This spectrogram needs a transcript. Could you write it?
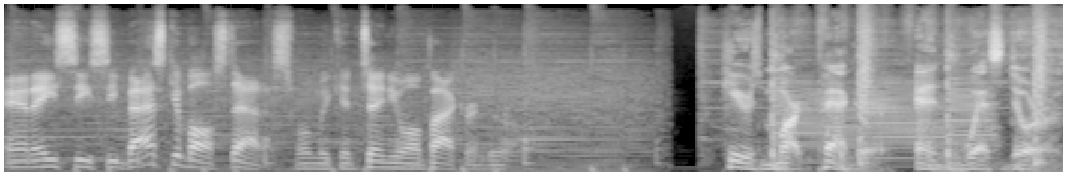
and ACC basketball status when we continue on Packer and Durham. Here's Mark Packer and Wes Durham.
